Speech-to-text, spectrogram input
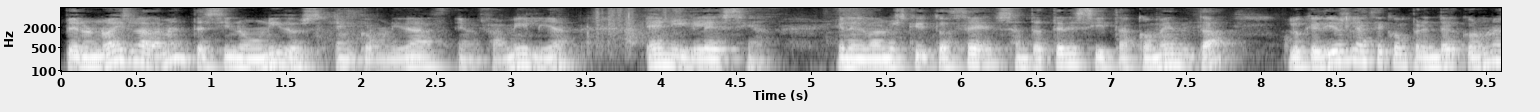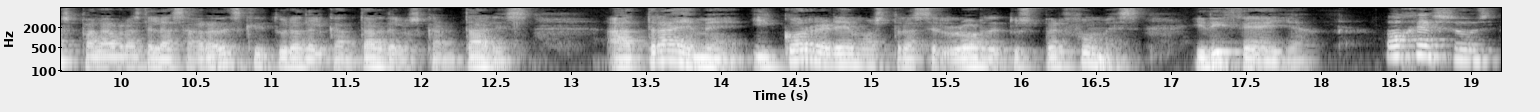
pero no aisladamente, sino unidos en comunidad, en familia, en iglesia. En el manuscrito C, Santa Teresita comenta lo que Dios le hace comprender con unas palabras de la Sagrada Escritura del Cantar de los Cantares. Atráeme y correremos tras el olor de tus perfumes, y dice ella Oh Jesús,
